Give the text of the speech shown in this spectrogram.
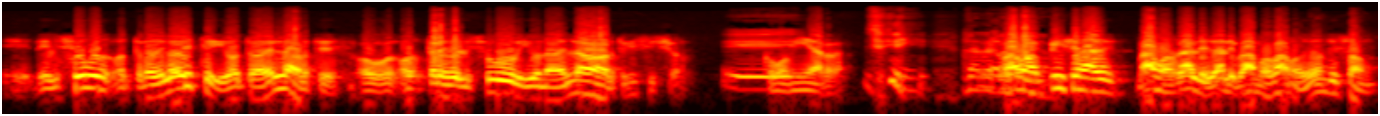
eh, del sur, otro del oeste y otro del norte, o, o tres del sur y uno del norte, qué sé yo, Eh, como mierda. Sí. Vamos, empiecen a, vamos, dale, dale, vamos, vamos, ¿de dónde son?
